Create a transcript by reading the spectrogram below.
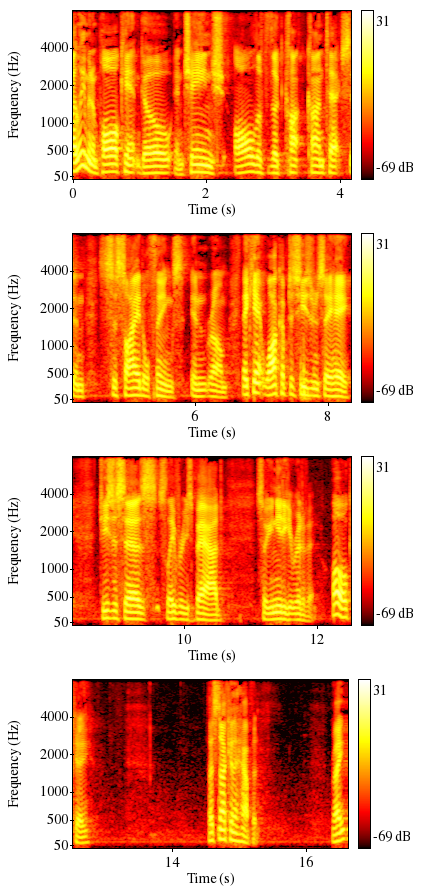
Philemon and Paul can't go and change all of the co- contexts and societal things in Rome. They can't walk up to Caesar and say, hey, Jesus says slavery is bad, so you need to get rid of it. Oh, okay. That's not going to happen, right?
